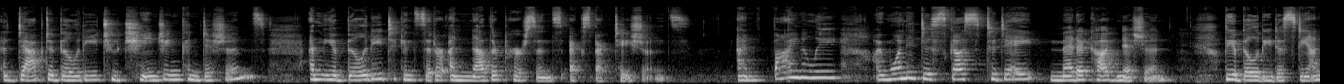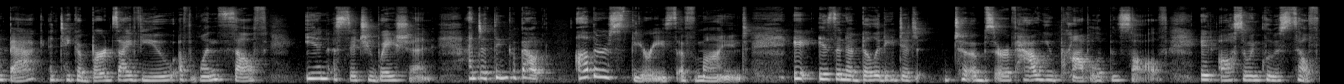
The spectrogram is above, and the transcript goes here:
adaptability to changing conditions and the ability to consider another person's expectations. And finally, I want to discuss today metacognition the ability to stand back and take a bird's eye view of oneself in a situation and to think about others' theories of mind. It is an ability to, to observe how you problem and solve. It also includes self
